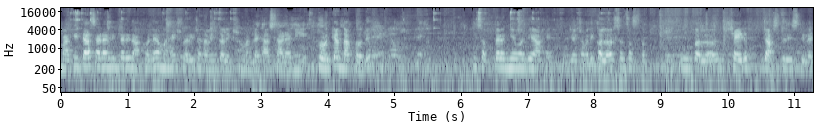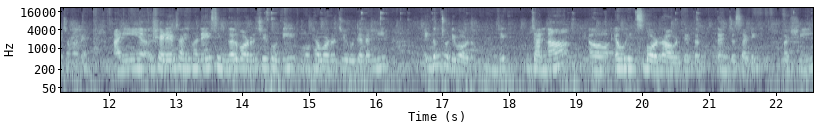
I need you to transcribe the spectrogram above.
बाकी त्या साड्या मी तरी दाखवल्या. महेश्वरीच्या नवीन कलेक्शन मधल्या ह्या साड्या मी थोडक्यात दाखवते. ही सप्तरंगीमध्ये आहे. म्हणजे याच्यामध्ये कलर्सच असतात. भरपूर कलर शेड जास्त दिसतील याच्यामध्ये. आणि शेडेड साडीमध्ये सिंगल बॉर्डरची एक होती मोठ्या बॉर्डरची एक होती. आता ही एकदम छोटी बॉर्डर म्हणजे ज्यांना एवढीच बॉर्डर आवडते तर त्यांच्यासाठी अशी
